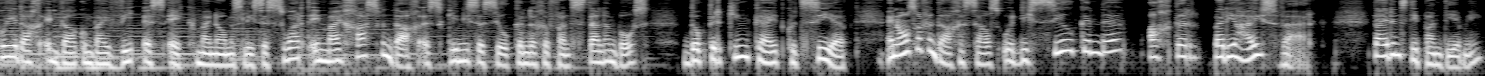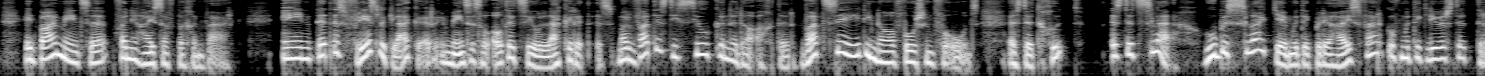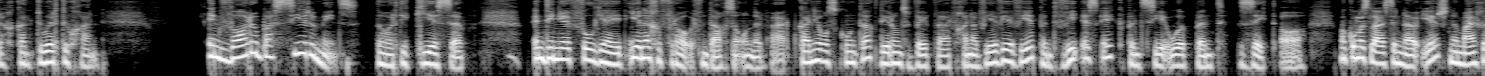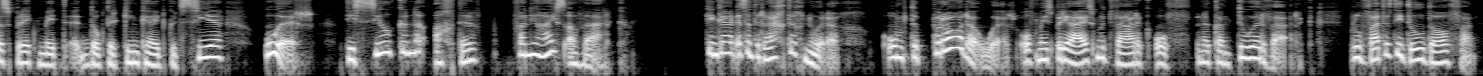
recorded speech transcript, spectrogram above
Goeiedag en welkom by Wie is ek? My naam is Lise Swart en my gas vandag is kliniese sielkundige van Stellenbosch, Dr. Kinkaid Kutsie. En ons gaan vandag gesels oor die sielkunde agter by die huiswerk. Tydens die pandemie het baie mense van die huis af begin werk. En dit is vreeslik lekker en mense sal altyd sê hoe lekker dit is, maar wat is die sielkunde daar agter? Wat sê die navorsing vir ons? Is dit goed? Is dit sleg? Hoe besluit jy moet ek by die huis werk of moet ek liewerste terug kantoor toe gaan? En waarop baseer 'n mens daardie keuse? Indien jy voel jy het enige vrae oor vandag se onderwerp, kan jy ons kontak deur ons webwerf gaan na www.wieisek.co.za. Maar kom ons luister nou eers na my gesprek met Dr. Kinkaid Kutsie oor die sielkunde agter van die huis af werk. Kinkaid, is dit regtig nodig om te praat daaroor of mens by die huis moet werk of in 'n kantoor werk. Ek bedoel, wat is die doel daarvan?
